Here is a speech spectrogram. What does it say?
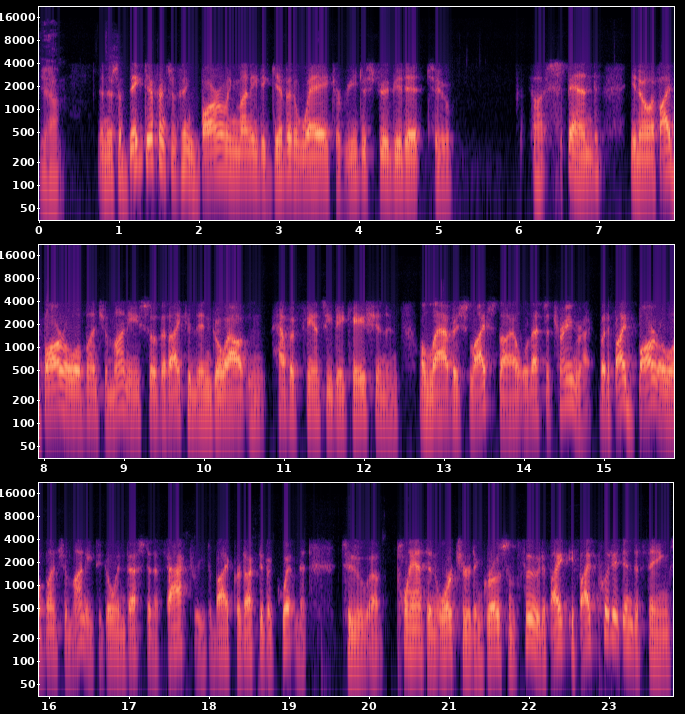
Yeah. And there's a big difference between borrowing money to give it away, to redistribute it, to uh, spend. You know, if I borrow a bunch of money so that I can then go out and have a fancy vacation and a lavish lifestyle, well, that's a train wreck. But if I borrow a bunch of money to go invest in a factory, to buy productive equipment, to uh, plant an orchard and grow some food, if I if I put it into things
